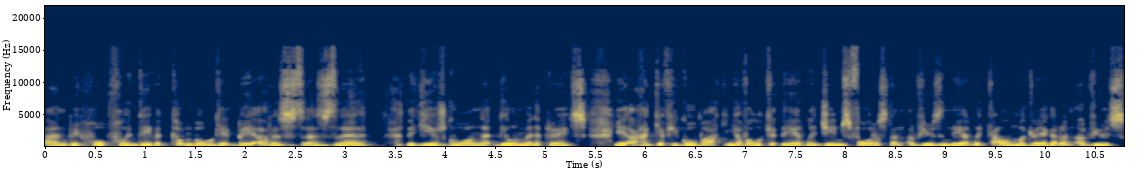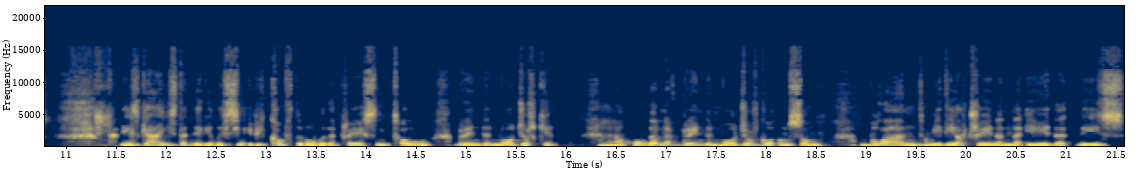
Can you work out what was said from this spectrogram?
and we hopefully David Turnbull will get better as as the the years go on at dealing with the press. Yeah, I think if you go back and you have a look at the early James Forrest interviews and the early Callum McGregor interviews, these guys didn't really seem to be comfortable with the press until Brendan Rodgers came. Mm. And I'm wondering if Brendan Rodgers got them some bland media training that you, that these.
